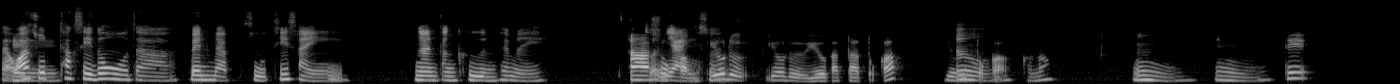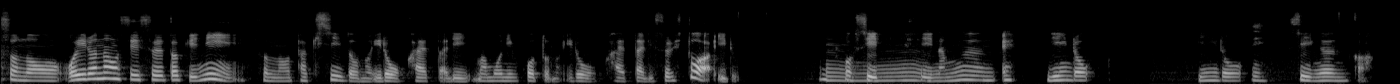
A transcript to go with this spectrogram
แต่ว่า เอ่อ ชุดทักซิโดจะเป็นแบบสูทที่ใส่งานกลางคืนใช่ไหม あそうそうかもそう夜夜夕方とか夜とかかな、 อืม うんでそのお色直しする時に そのタキシードの色を変えたり、まあ、モーニングコートの色を変えたりする人はいる。 อืม こうสีสีน้ำเงินえ銀色銀色えสีเงินか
